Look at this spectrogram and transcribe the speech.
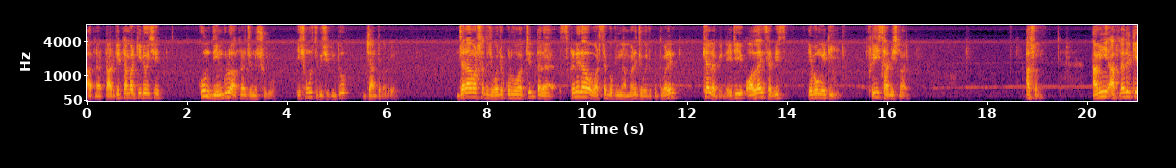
আপনার টার্গেট নাম্বার কী রয়েছে, কোন দিনগুলো আপনার জন্য শুভ, এই সমস্ত কিছু কিন্তু জানতে পারবেন। যারা আমার সাথে যোগাযোগ করব ভাবছেন, তারা স্ক্রিনে দেওয়া হোয়াটসঅ্যাপ বুকিং নাম্বারে যোগাযোগ করতে পারেন। খেয়াল রাখবেন এটি অনলাইন সার্ভিস এবং এটি ফ্রি সার্ভিস নয়। আসুন, আমি আপনাদেরকে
